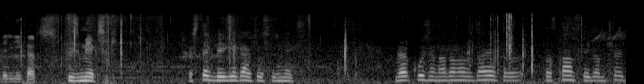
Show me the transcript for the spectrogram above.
береги кактус. Из Мексики. Хэштег береги кактус из Мексики. Бля, Кузя, надо нас до этого, до станции домчать.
